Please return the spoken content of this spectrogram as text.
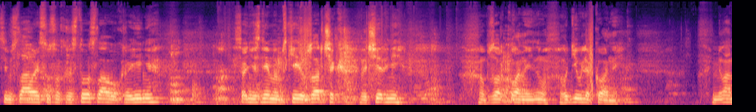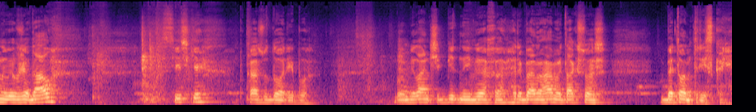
Всім слава Ісусу Христу, слава Україні. Сьогодні знімемо такий обзорчик вечірній. Обзор коней, ну, годівля коней. Міланові вже дав. Січки. Покажу Дорі, бо, бо Міланчик бідний гребе ногами так, що аж бетон тріскає.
